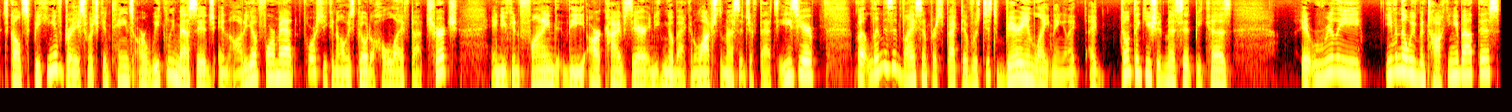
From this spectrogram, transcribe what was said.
It's called Speaking of Grace, which contains our weekly message in audio format. Of course, you can always go to wholelife.church and you can find the archives there, and you can go back and watch the message if that's easier. But Linda's advice and perspective was just very enlightening, and I, I don't think you should miss it because it really even though we've been talking about this,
